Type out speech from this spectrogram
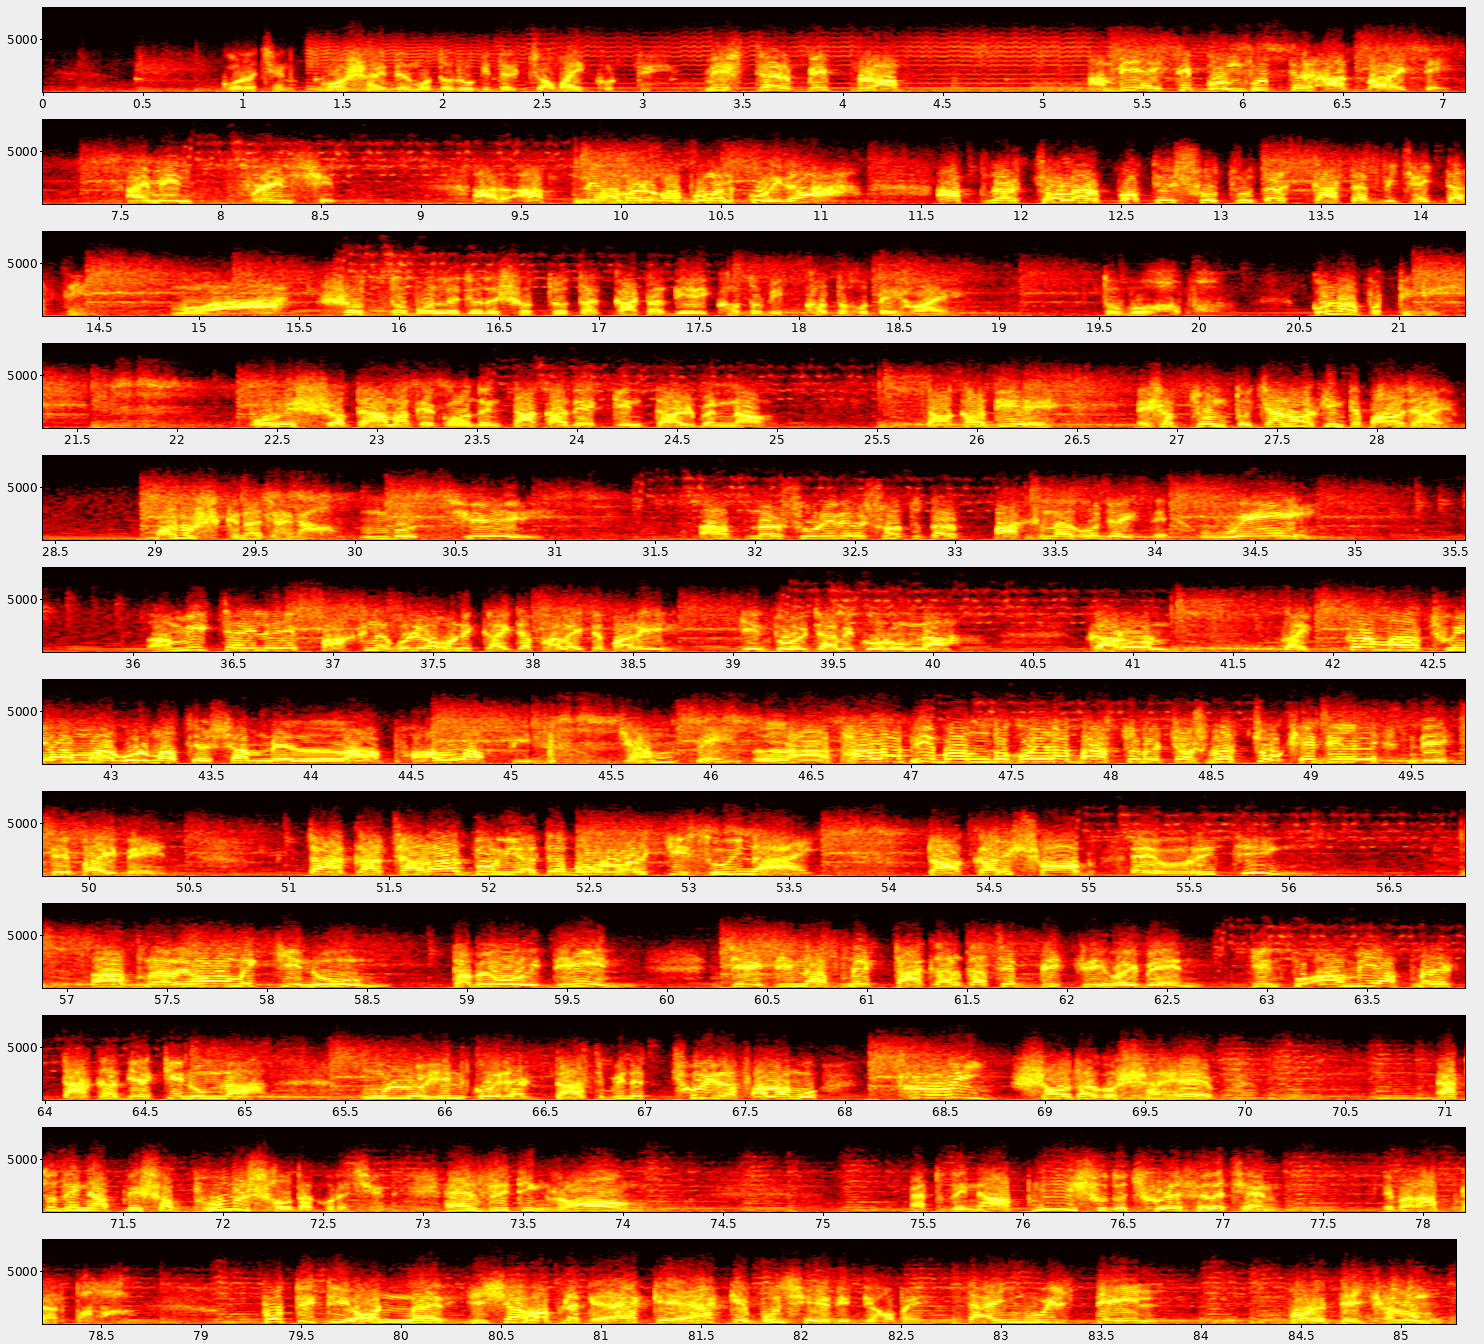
করেছেন কসাইদের মতো রোগীদের জবাই করতে। মিস্টার বিপ্লব আমি আইছি বন্ধুত্বের হাত বাড়াইতে। আই মিন ফ্রেন্ডশিপ আর আপনি আমার অপমান কইরা আপনার চলার পথে শত্রুতার কাটা বিছাইতাছেন মোয়া, সত্য বললে যদি শত্রুতার কাটা দিয়ে ক্ষত বিক্ষত হতে হয় তবু হব। কোনো আপত্তি নেই। ভবিষ্যতে আমাকে কোনোদিন টাকা দিয়ে কিনতে আসবেন না। টাকা দিয়ে এসব জন্তু, জানোয়ার কিনতে পাওয়া যায়। মানুষ কেনা যায় না। বুঝছি। আপনার শরীরের সততার পাখনা গজাইছে আমি চাইলে এই পাখনাগুলি অনেক কাইটা ফালাইতে পারি, কিন্তু ওইটা আমি করুম না। কারণ কাইকা মাছ হইয়া মাগুর মাছের সামনে লাফালাফি, জাম্পিং। লাফালাফি বন্ধ কইরা বাস্তবে চশমা চোখে দিলে দেখতে পাইবেন। টাকা ছাড়া দুনিয়াতে বড় আর কিছুই নাই। টাকাই সব এভরিথিং আপনারেও আমি কিনুম, তবে ওই দিন, যেদিন আপনি টাকার কাছে বিক্রি হইবেন, কিন্তু আমি আপনার টাকা দিয়ে কিনুম না। মূল্যহীন কইরা ডাস্টবিনে ছুইরা ফালামু। সৌদাগর সাহেব। এতদিন আপনি সব ভুল সৌদা করেছেন। এভরিথিং রং এতদিন আপনি শুধু ছুঁড়ে ফেলেছেন। এবার আপনার পালা। প্রতিটি অন্যায়ের হিসাব আপনাকে একে একে বুঝিয়ে দিতে হবে। টাইম উইল টেল পরে দেখালুম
